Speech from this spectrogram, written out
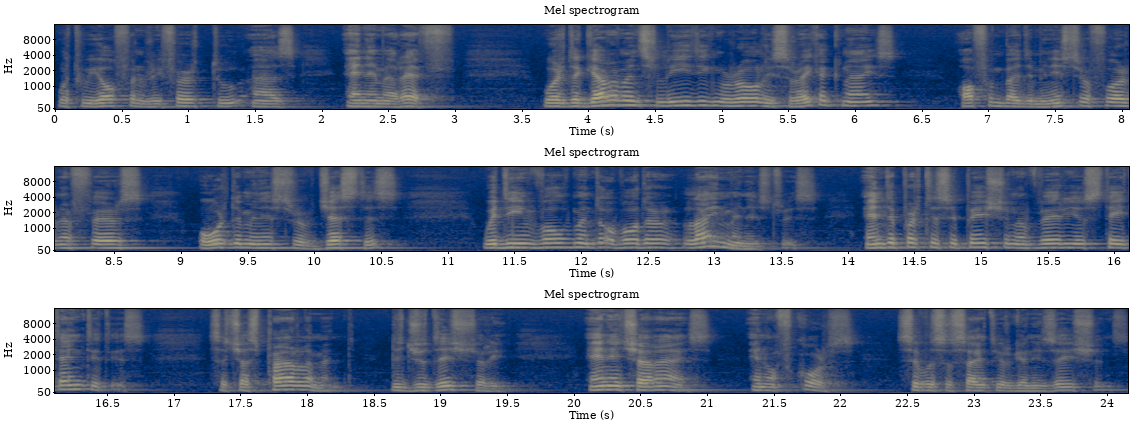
what we often refer to as NMRF, where the government's leading role is recognized, often by the Ministry of Foreign Affairs or the Minister of Justice, with the involvement of other line ministries and the participation of various state entities, such as Parliament, the judiciary, NHRIs, and of course, civil society organizations.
